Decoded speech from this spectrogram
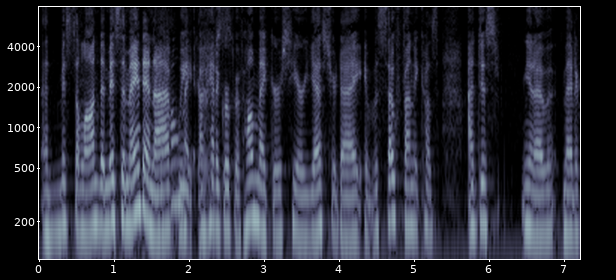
and Miss Delonda, Miss Amanda, and I. We I had a group of homemakers here yesterday. It was so funny because I just you know made a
